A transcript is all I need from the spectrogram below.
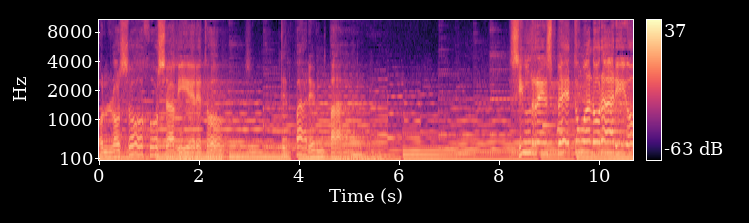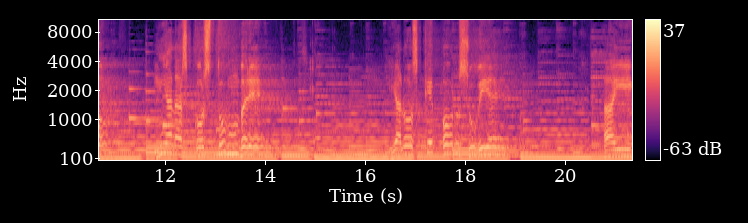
con los ojos abiertos de par en par. Sin respeto al horario ni a las costumbres y a los que por su bien hay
